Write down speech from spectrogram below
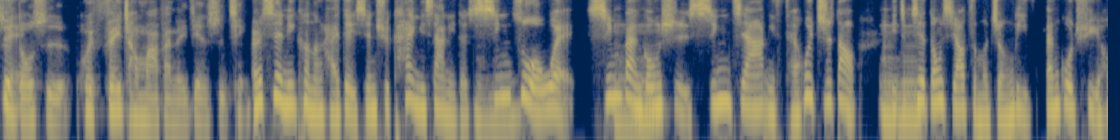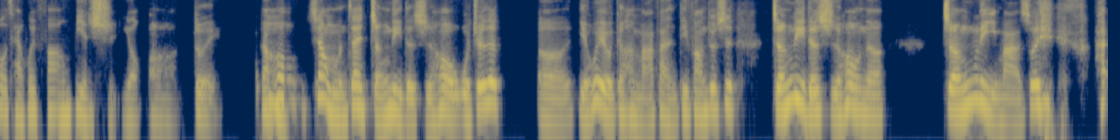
这都是会非常麻烦的一件事情，而且你可能还得先去看一下你的新座位、嗯、新办公室、嗯、新家，你才会知道你这些东西要怎么整理，嗯、搬过去以后才会方便使用。啊、呃，对。然后像我们在整理的时候，嗯、我觉得呃也会有一个很麻烦的地方，就是整理的时候呢，整理嘛，所以 还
